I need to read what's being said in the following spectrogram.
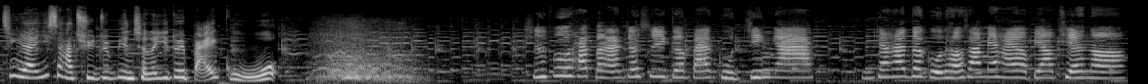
竟然一下去就变成了一堆白骨。师傅，他本来就是一个白骨精啊！你看他的骨头上面还有标签呢，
